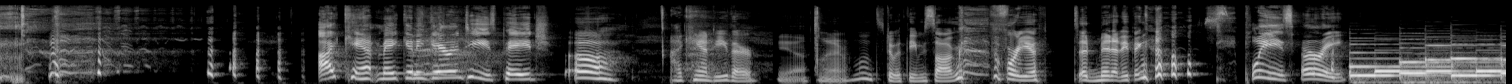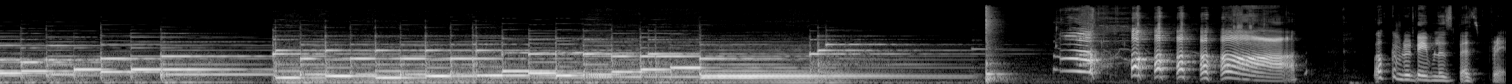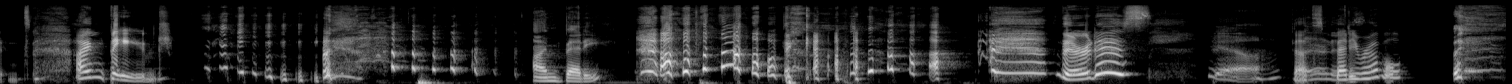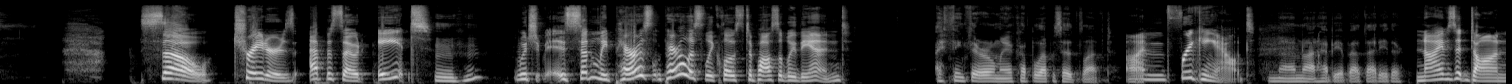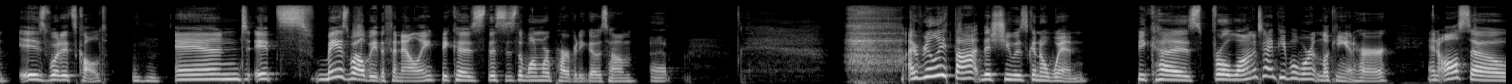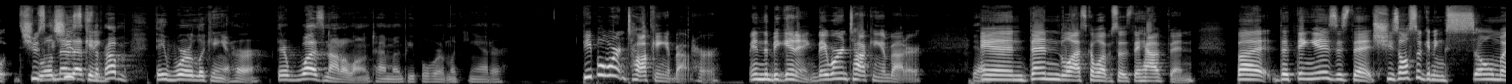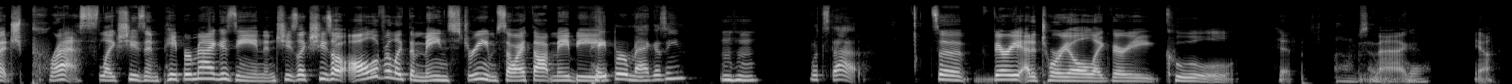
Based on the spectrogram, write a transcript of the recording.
I can't make any guarantees, Paige. Oh, I can't either. Yeah. Uh, Let's do a theme song before you admit anything else. Please hurry. Welcome to Nameless Best Friends. I'm Paige. I'm Betty. Oh my god. There it is. Yeah. That's Betty is. Rebel. so, Traitors, episode 8 Mm-hmm. which is suddenly perilously close to possibly the end. I think there are only a couple episodes left. I'm freaking out. No, I'm not happy about that either. Knives at Dawn is what it's called. And it's may as well be the finale because this is the one where Parvati goes home. Uh, I really thought that she was going to win because for a long time people weren't looking at her, and also she was well, no, she's that's getting the problem. They were looking at her. There was not a long time when people weren't looking at her. people weren't talking about her in the beginning. They weren't talking about her. Yeah. And then the last couple episodes they have been. But the thing is is that she's also getting so much press. Like she's in Paper magazine and she's like she's all over like the mainstream. So I thought maybe Paper magazine. Mhm. What's that? It's a very editorial like very cool hip. Oh, I'm so Mag. cool. Yeah.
